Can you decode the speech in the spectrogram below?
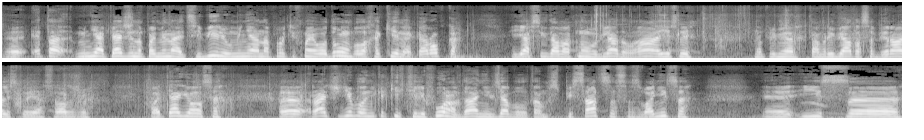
Э, это мне опять же напоминает Сибирь. У меня напротив моего дома была хоккейная коробка. И я всегда в окно выглядывал. А если, например, там ребята собирались, то я сразу же подтягивался. Э, раньше не было никаких телефонов, да, нельзя было там списаться, созвониться. Э, и с,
